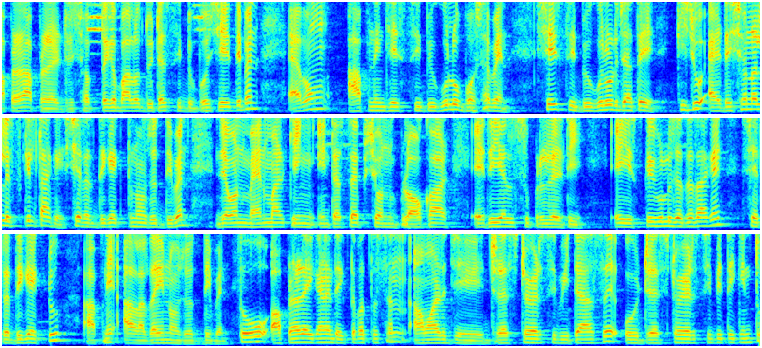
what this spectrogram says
আপনারা আপনার এটির সব থেকে ভালো দুইটা সিপি বসিয়ে দেবেন এবং আপনি যে সিপিগুলো বসাবেন, সেই সিপিগুলোর যাতে কিছু অ্যাডিশনাল স্কিল থাকে, সেটার দিকে একটু নজর দিবেন। যেমন man marking interception blocker aerial superiority এই স্কিলগুলো যাতে থাকে, সেটার দিকে একটু আপনি আলাদাই নজর দিবেন। তো আপনারা এখানে দেখতে পাচ্ছেন আমার যে ড্রেস্টয়ার সিবিটা আছে, ওই ড্রেস্টয়ার সিবিতে কিন্তু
